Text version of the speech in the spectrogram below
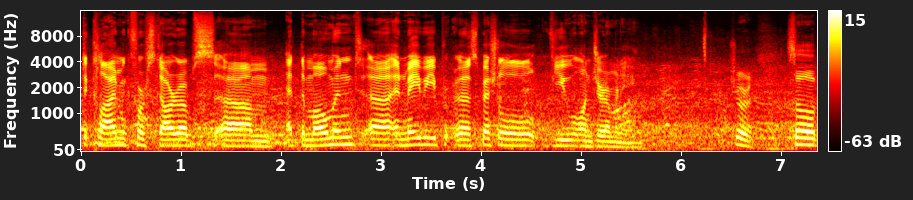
the climate for startups um, at the moment, uh, and maybe a special view on Germany? Sure. So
